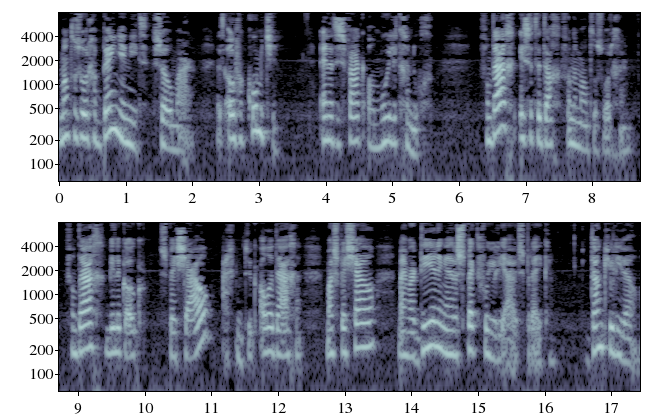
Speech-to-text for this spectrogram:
Mantelzorger ben je niet zomaar. Het overkomt je. En het is vaak al moeilijk genoeg. Vandaag is het de dag van de mantelzorger. Vandaag wil ik ook speciaal, eigenlijk natuurlijk alle dagen, maar speciaal mijn waardering en respect voor jullie uitspreken. Dank jullie wel.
